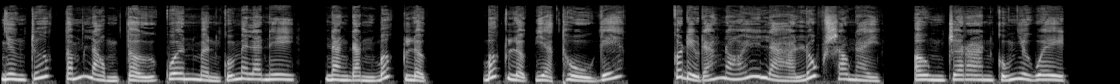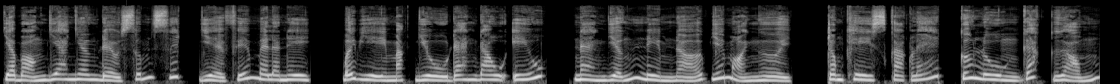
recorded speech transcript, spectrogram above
nhưng trước tấm lòng tự quên mình của Melanie, nàng đành bất lực, bất lực và thù ghét. Có điều đáng nói là lúc sau này, ông Gerard cũng như Wade và bọn gia nhân đều xúm xích về phía Melanie bởi vì mặc dù đang đau yếu, nàng vẫn niềm nở với mọi người, trong khi Scarlett cứ luôn gắt gỏng.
